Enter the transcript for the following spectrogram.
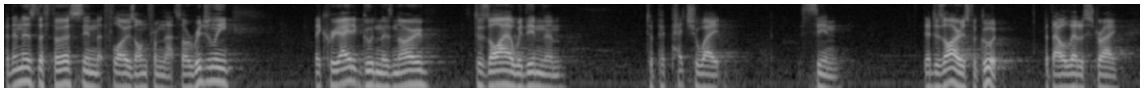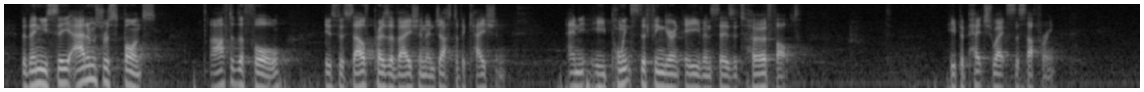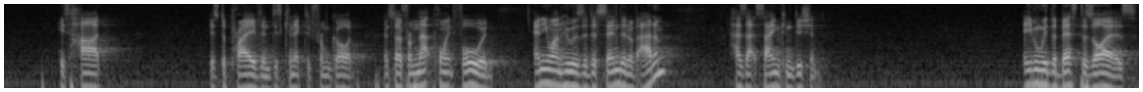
But then there's the first sin that flows on from that. So, originally, they created good, and there's no desire within them to perpetuate sin. Their desire is for good but they were led astray. But then you see Adam's response after the fall is for self preservation and justification. And he points the finger at Eve and says it's her fault. He perpetuates the suffering. his heart is depraved and disconnected from God. And so from that point forward, anyone who is a descendant of Adam has that same condition. Even with the best desires,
